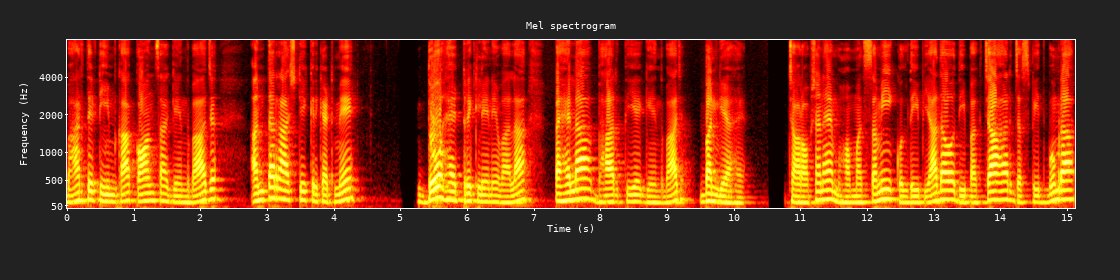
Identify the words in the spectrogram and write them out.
भारतीय टीम का कौन सा गेंदबाज अंतरराष्ट्रीय क्रिकेट में दो हैट्रिक लेने वाला पहला भारतीय गेंदबाज बन गया है? चार ऑप्शन है, मोहम्मद समी, कुलदीप यादव, दीपक चाहर, जसप्रीत बुमराह।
